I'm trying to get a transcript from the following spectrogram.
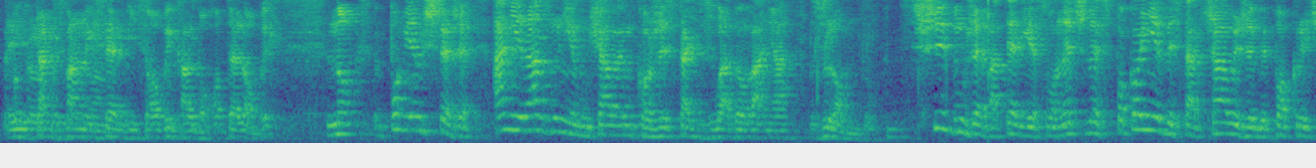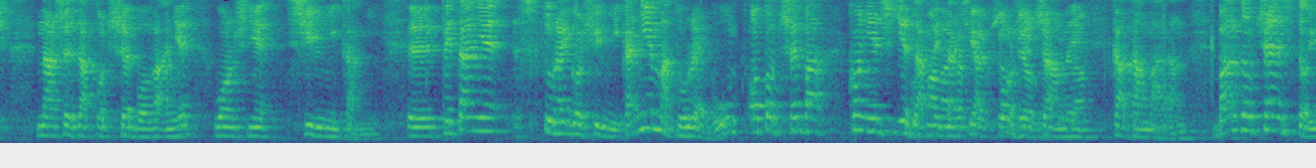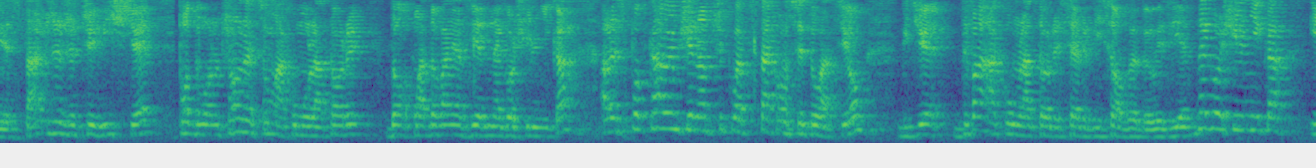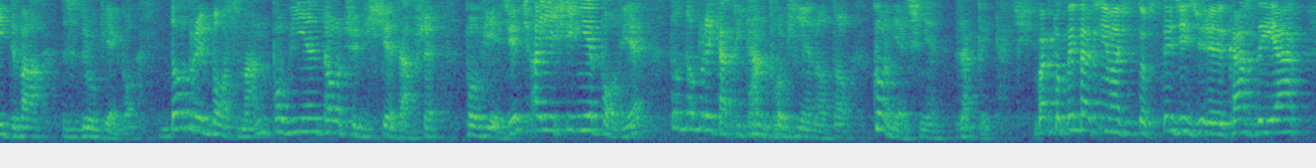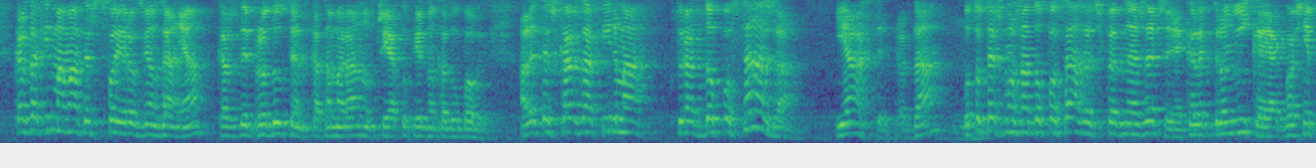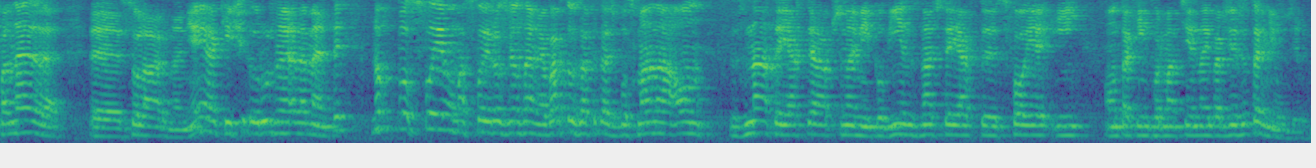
y, Hotelowych, tak zwanych no. serwisowych albo hotelowych. No, powiem szczerze, ani razu nie musiałem korzystać z ładowania z lądu. Trzy duże baterie słoneczne spokojnie wystarczały, żeby pokryć nasze zapotrzebowanie łącznie z silnikami. Y, Pytanie, z którego silnika? Nie ma tu reguł. O to trzeba koniecznie zapytać, jak pożyczamy katamaran. Bardzo często jest tak, że rzeczywiście podłączone są akumulatory do ładowania z jednego silnika, ale spotkałem się na przykład z taką sytuacją, gdzie dwa akumulatory serwisowe były z jednego silnika i dwa z drugiego. Dobry bosman powinien to oczywiście zawsze powiedzieć, a jeśli nie powie, to dobry kapitan powinien o to koniecznie zapytać. Warto pytać, nie ma się co wstydzić. Y, Każdy jacht, każda firma ma też swoje rozwiązania, każdy producent katamaranów czy jachtów jednokadłubowych, ale też każda firma, która doposaża jachty, prawda? Bo to też można doposażać w pewne rzeczy, jak elektronikę, jak właśnie panele e, solarne, nie? Jakieś różne elementy. No po swojemu ma swoje rozwiązania. Warto zapytać Bosmana, on zna te jachty, a przynajmniej powinien znać te jachty swoje i on takie informacje najbardziej rzetelnie udzieli.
